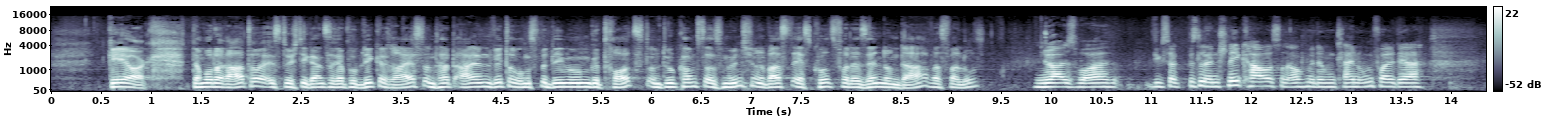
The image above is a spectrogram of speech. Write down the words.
Georg, der Moderator ist durch die ganze Republik gereist und hat allen Witterungsbedingungen getrotzt. Und du kommst aus München und warst erst kurz vor der Sendung da. Was war los? Ja, es war, wie gesagt, ein bisschen ein Schneechaos und auch mit einem kleinen Unfall, der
